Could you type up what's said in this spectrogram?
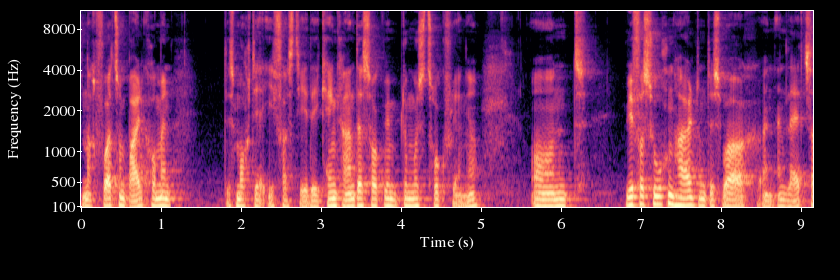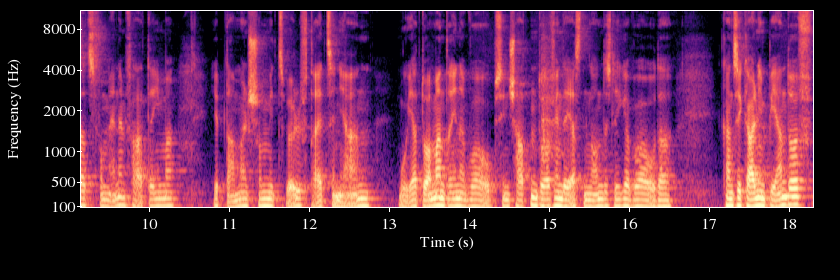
nach vor zum Ball kommen, das macht ja eh fast jeder. Ich kenne keinen, der sagt, du musst zurückfliegen. Ja. Und wir versuchen halt, und das war auch ein, ein Leitsatz von meinem Vater immer, ich habe damals schon mit 12, 13 Jahren, wo er Tormann-Trainer war, ob es in Schattendorf in der ersten Landesliga war oder ganz egal in Berndorf,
